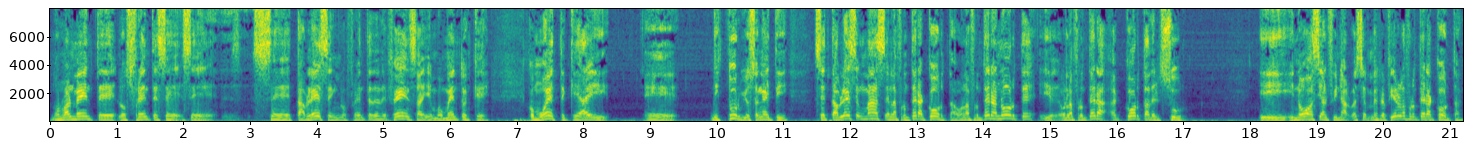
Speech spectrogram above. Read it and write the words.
Normalmente los frentes se, se, establecen, los frentes de defensa, y en momentos en que, como este, que hay eh, disturbios en Haití se establecen más en la frontera corta o en la frontera norte o en la frontera corta del sur y, no hacia el final. me refiero a la frontera corta,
